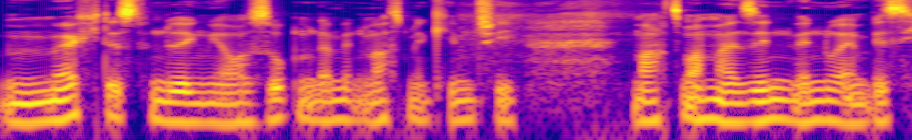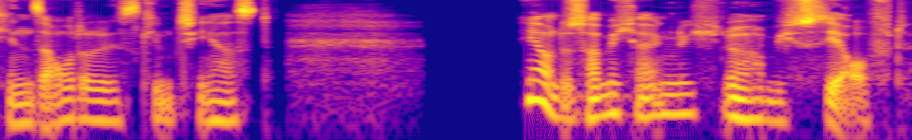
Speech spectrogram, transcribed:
möchtest. Wenn du irgendwie auch Suppen damit machst mit Kimchi, macht es manchmal Sinn, wenn du ein bisschen saureres Kimchi hast. Ja, und das habe ich eigentlich, das habe ich sehr oft.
